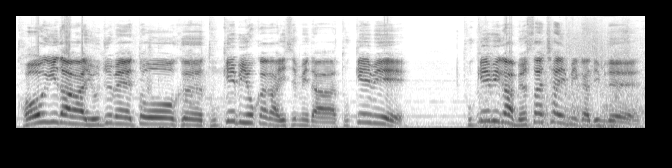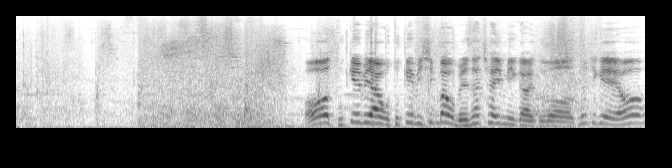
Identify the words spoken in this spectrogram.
거기다가 요즘에 또 그 도깨비 효과가 있습니다. 도깨비. 도깨비가 몇 살 차이입니까 님들 어 도깨비하고 도깨비 신바하고 몇살 차이입니까 그거 솔직해요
